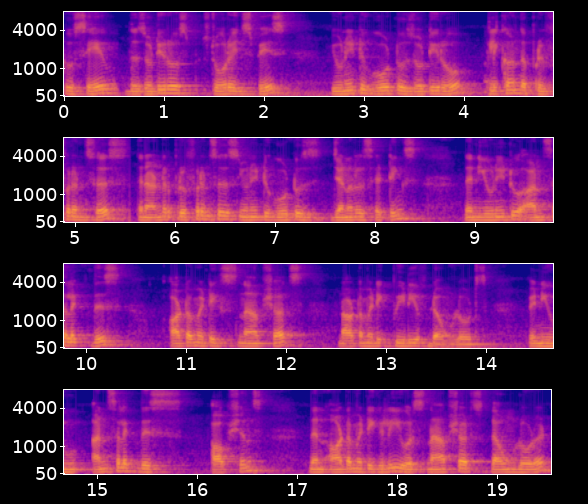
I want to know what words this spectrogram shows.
to save the Zotero storage space, you need to go to Zotero, click on the preferences, then under preferences you need to go to general settings, then you need to unselect this automatic snapshots and automatic PDF downloads. When you unselect this options, then automatically your snapshots downloaded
